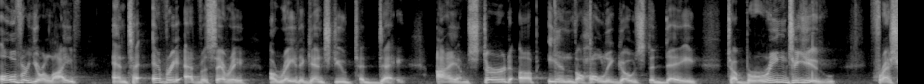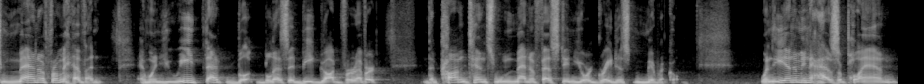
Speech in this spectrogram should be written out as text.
over your life and to every adversary arrayed against you today. I am stirred up in the Holy Ghost today to bring to you fresh manna from heaven. And when you eat that book, blessed be God forever, the contents will manifest in your greatest miracle. When the enemy has a plan,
